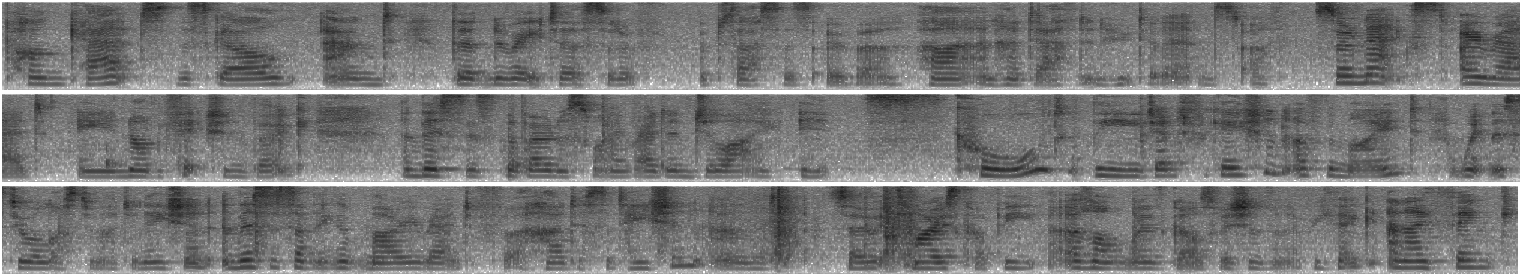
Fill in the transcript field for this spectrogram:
punkette, this girl, and the narrator sort of obsesses over her and her death and who did it and stuff. So next I read a non-fiction book and this is the bonus one I read in July. It's called The Gentrification of the Mind, Witness to a Lost Imagination and this is something that Mari read for her dissertation and so it's Mari's copy along with Girls Visions and everything and I think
